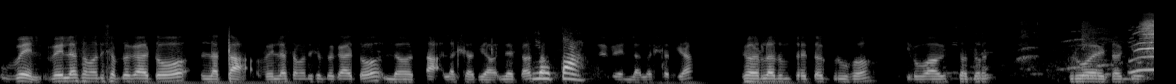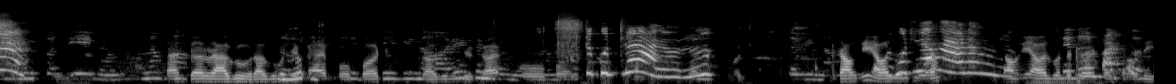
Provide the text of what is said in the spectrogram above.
वेल वेलला समाधी शब्द काय तो? लता. वेलला समाधी शब्द काय तो? लता. लक्षात घ्या. लता लता. वेलला लक्षात घ्या. घरला तुमचं येतं गृह किंवा सदन. गृह येतं त्यानंतर राघू राघू म्हणजे काय? पोपट. राघू म्हणजे काय? पोपट. श्रावणी आवाज बंद ठेवा श्रावणी आवाज बंद ठेवायचा श्रावणी.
